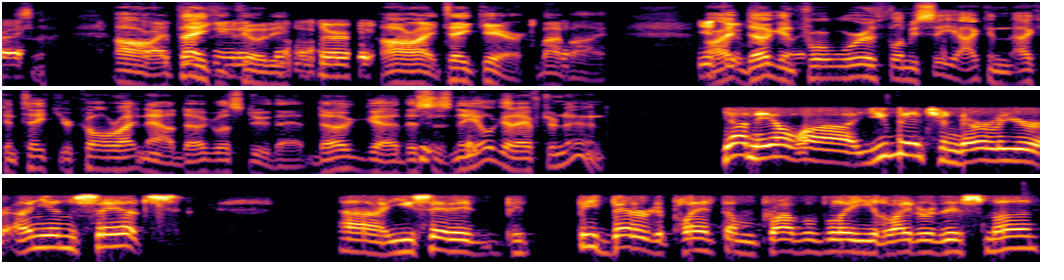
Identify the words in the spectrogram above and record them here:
right. All right. Thank you, appreciate it. Cody. All right. Take care. Bye bye. All right, too. Doug in Fort Worth. Let me see. I can I can take your call right now, Doug. Let's do that. Doug, uh, this is Neil. Good afternoon. Yeah, Neil, uh, you mentioned earlier onion sets. Uh, you said it'd be- be better to plant them probably later this month.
